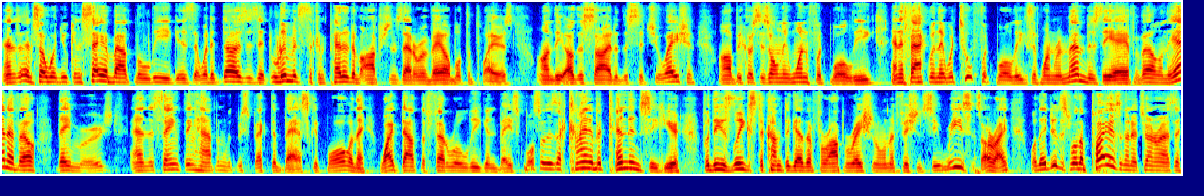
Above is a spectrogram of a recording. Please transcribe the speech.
And, and so what you can say about the league is that what it does does is it limits the competitive options that are available to players on the other side of the situation uh, because there's only one football league. And in fact, when there were two football leagues, if one remembers the AFL and the NFL, they merged. And the same thing happened with respect to basketball and they wiped out the Federal League in baseball. So there's a kind of a tendency here for these leagues to come together for operational and efficiency reasons. All right. Well, they do this. Well, the players are going to turn around and say,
